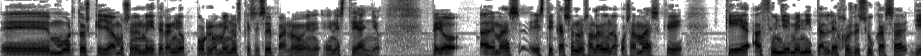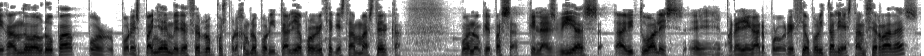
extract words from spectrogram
eh, muertos que llevamos en el Mediterráneo, por lo menos que se sepa, ¿no? En, este año. Pero además, este caso nos habla de una cosa más, que ¿qué hace un yemení tan lejos de su casa llegando a Europa por, por España en vez de hacerlo, pues por ejemplo, por Italia o por Grecia, que están más cerca? Bueno, ¿qué pasa? Que las vías habituales eh, para llegar por Grecia o por Italia están cerradas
